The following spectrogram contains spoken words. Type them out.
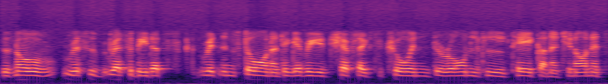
there's no recipe that's written in stone. I think every chef likes to throw in their own little take on it, you know, and it's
